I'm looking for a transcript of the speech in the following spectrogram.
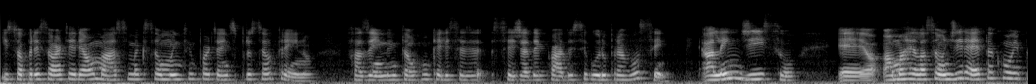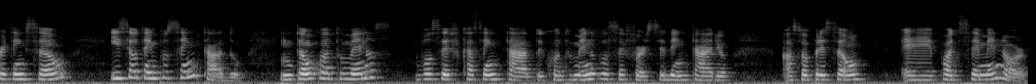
e sua pressão arterial máxima, que são muito importantes para o seu treino, fazendo então com que ele seja, seja adequado e seguro para você. Além disso, é, há uma relação direta com hipertensão e seu tempo sentado. Então, quanto menos você ficar sentado e quanto menos você for sedentário, a sua pressão é, pode ser menor.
